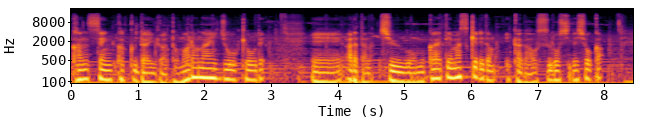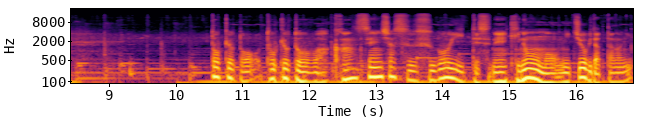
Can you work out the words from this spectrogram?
感染拡大が止まらない状況で、えー新たな週を迎えていますけれども、いかがお過ごしでしょうか。東京都、東京都は感染者数すごいですね。昨日も日曜日だったのに、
